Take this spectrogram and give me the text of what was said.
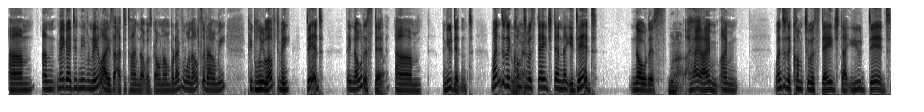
Um, and maybe I didn't even realize it at the time that was going on, but everyone else around me, people who loved me, did. They noticed it. Um, and you didn't. When did it Well, come to a stage then that you did notice? when I I, I'm, I'm. When did it come to a stage that you did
